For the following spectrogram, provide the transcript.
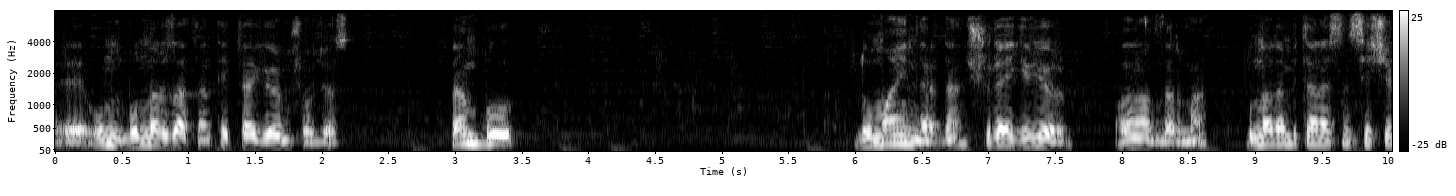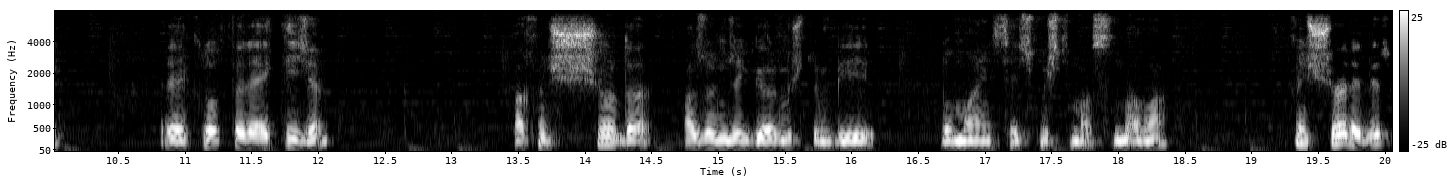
E, bunu- bunları zaten tekrar görmüş olacağız. Ben bu domainlerden şuraya giriyorum. Alan adlarıma. Bunlardan bir tanesini seçip e, Cloudflare'e ekleyeceğim. Bakın şurada az önce görmüştüm bir domain seçmiştim aslında ama bakın şöyle bir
